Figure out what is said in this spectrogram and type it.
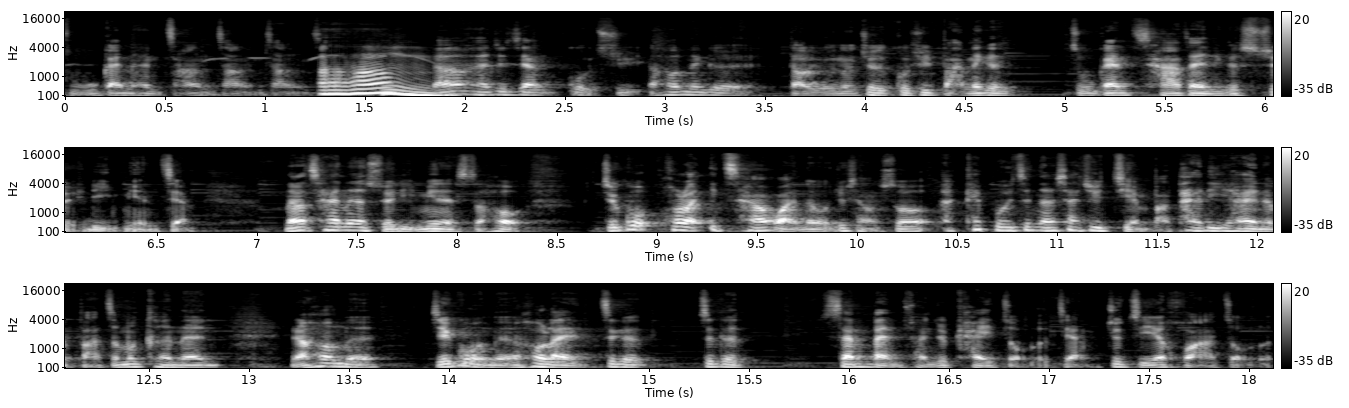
竹竿很长很长很长很长，嗯，然后他就这样过去，然后那个导游呢就过去把那个竹竿插在那个水里面，这样，然后插那个水里面的时候，结果后来一插完呢，我就想说，啊，该不会真的要下去捡吧？太厉害了吧？怎么可能？然后呢，结果呢，后来这个这个三板船就开走了，这样就直接划走了。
